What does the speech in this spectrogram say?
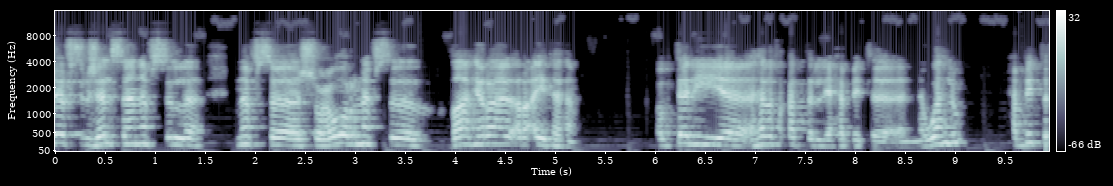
جاء في الجلسة نفس. نفس الشعور نفس الظاهرة رأيتها ثم وبالتالي آه، هذا فقط اللي حبيت آه، نوه له حبيت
